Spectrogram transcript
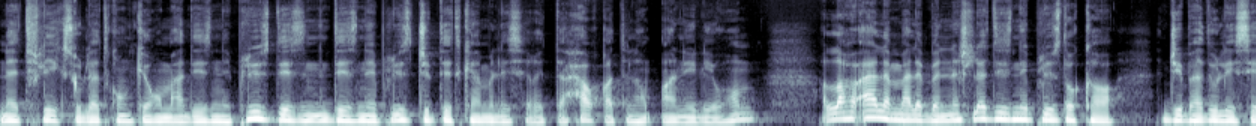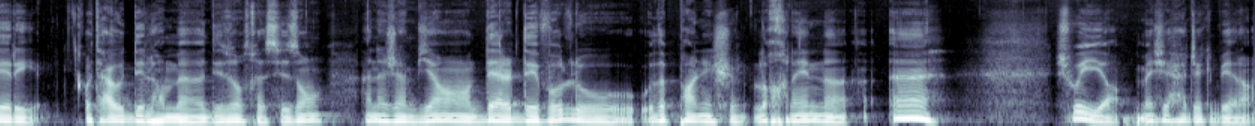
Netflix ولات concurrent مع Disney Plus Disney, Disney Plus جبدت كامل les séries تاعها وقالت لهم annulé وهم الله أعلم على بالناش لا Disney Plus دوكا تجيب هذو les séries وتعاود دير لهم des autres saisons أنا j'aime bien Daredevil و The Punisher الأخرين آه شوية ماشي حاجة كبيرة.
